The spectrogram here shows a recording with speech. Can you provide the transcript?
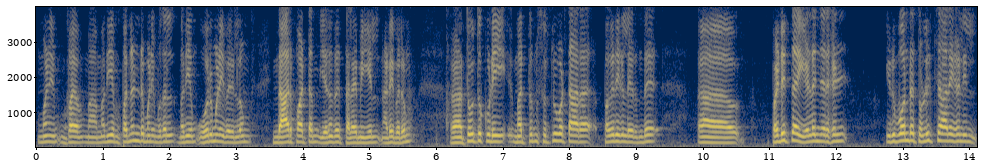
மணி ப- மதியம் பன்னெண்டு மணி முதல் மதியம் ஒரு மணி வரையிலும் இந்த ஆர்ப்பாட்டம் எனது தலைமையில் நடைபெறும். தூத்துக்குடி மற்றும் சுற்றுவட்டார பகுதிகளிலிருந்து படித்த இளைஞர்கள் இதுபோன்ற தொழிற்சாலைகளில்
